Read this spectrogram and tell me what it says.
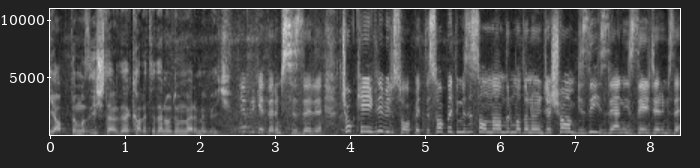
yaptığımız işlerde kaliteden ödün vermemek. Tebrik ederim sizleri. Çok keyifli bir sohbetti. Sohbetimizi sonlandırmadan önce şu an bizi izleyen izleyicilerimize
